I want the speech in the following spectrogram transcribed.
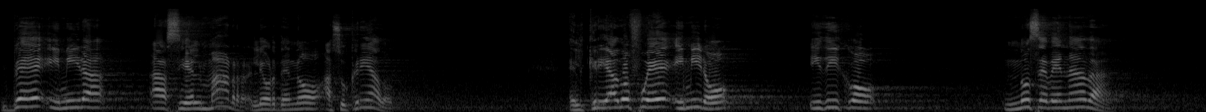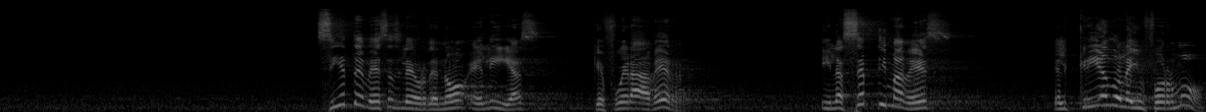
Ve y mira hacia el mar, le ordenó a su criado. El criado fue y miró y dijo, no se ve nada. Siete veces le ordenó Elías que fuera a ver. Y la séptima vez el criado le informó.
